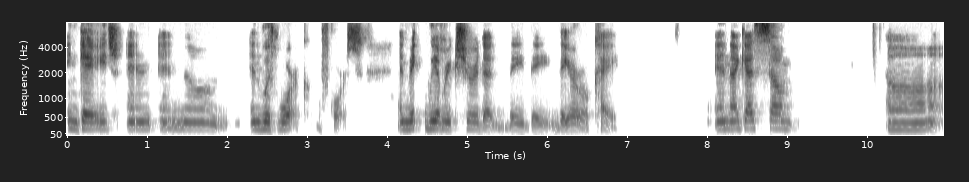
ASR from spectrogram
engaged and and um, and with work, of course, and make, we make sure that they they they are okay. And I guess um, uh,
